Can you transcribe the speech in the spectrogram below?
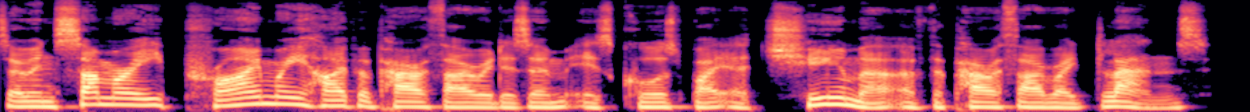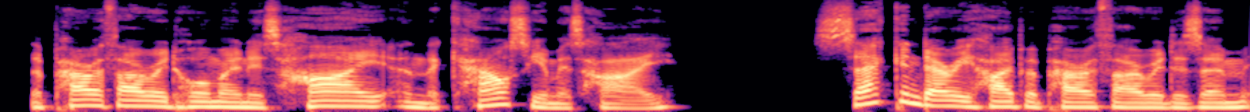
So, in summary, primary hyperparathyroidism is caused by a tumor of the parathyroid glands. The parathyroid hormone is high and the calcium is high. Secondary hyperparathyroidism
